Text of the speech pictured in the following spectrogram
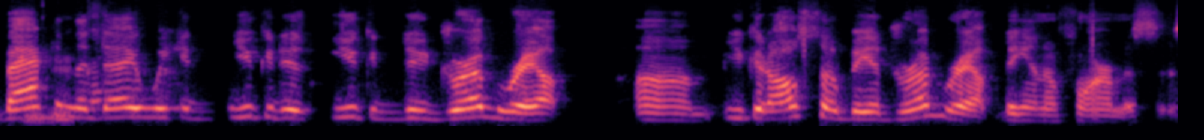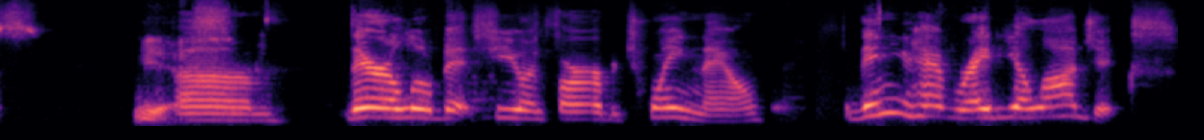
Back in the day, we could you could you could do drug rep. Um, you could also be a drug rep being a pharmacist. Yes. Um, they're a little bit few and far between now. Then you have radiologics,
